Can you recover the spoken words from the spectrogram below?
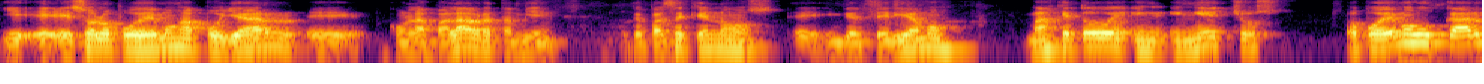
Y eh, eso lo podemos apoyar eh, con la palabra también. Lo que pasa es que nos eh, invertiríamos más que todo en, hechos. O podemos buscar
